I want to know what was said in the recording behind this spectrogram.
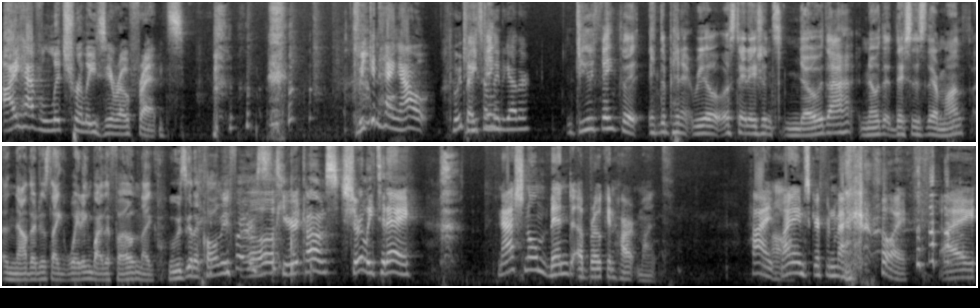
I have literally zero friends. we can hang out. Can we Do bake something think- together? Do you think that independent real estate agents know that? Know that this is their month and now they're just like waiting by the phone like who's going to call me first? Oh, here it comes. Surely today. National Mend a Broken Heart Month. Hi, my oh. name's Griffin McElroy. I.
